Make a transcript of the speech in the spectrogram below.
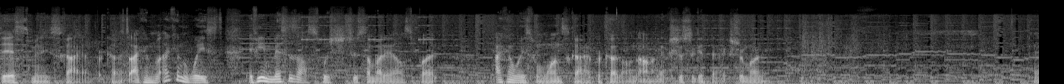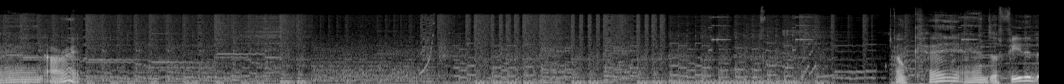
this many sky uppercuts. I can I can waste if he misses, I'll switch to somebody else, but I can waste one sky uppercut on Onix just to get the extra money. And all Okay, and defeated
